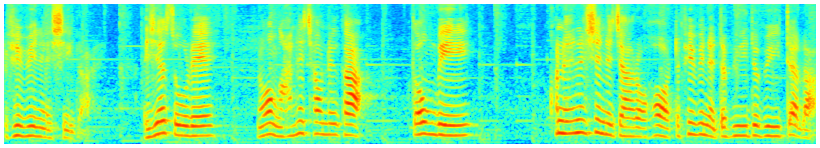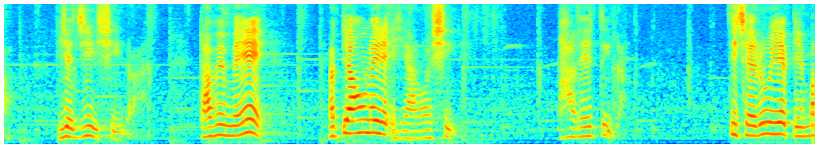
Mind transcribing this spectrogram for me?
တဖြည်းဖြည်းနဲ့ရှိလာတယ်။အရက်ဆိုလဲနော်9နှစ်6နှစ်က3ပြီး9နှစ်10နှစ်ကြာတော့ဟောတဖြည်းဖြည်းနဲ့တပီတပီတက်လာရက်ကြီးရှိလာတယ်။ဒါပေမဲ့ မပြောင်းလဲတဲ့အရာတော့ရှိတယ်။ဘာလဲသိလား။တီချယ်တို့ရဲ့ပြင်ပ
